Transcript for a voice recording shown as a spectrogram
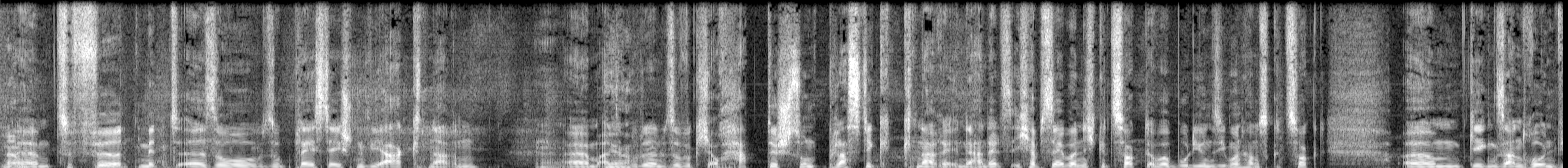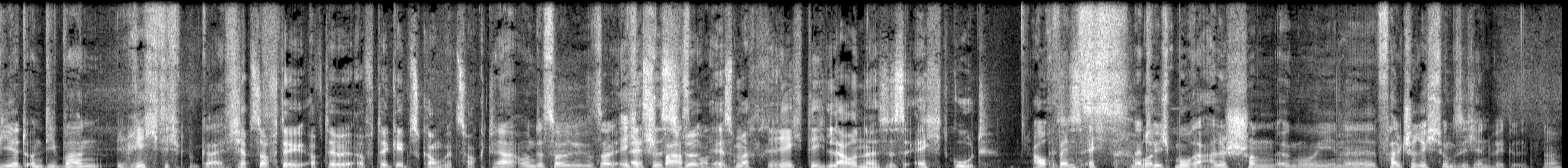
ne? ähm, zu viert mit äh, so, so PlayStation VR-Knarren. Ähm, also Ja. wo du dann so wirklich auch haptisch so ein Plastikknarre in der Hand hältst. Ich habe selber nicht gezockt, aber Budi und Simon haben es gezockt ähm, gegen Sandro und Wirt und die waren richtig Ich begeistert. habe es auf der, auf, der, auf der Gamescom gezockt. Ja, und es soll, soll echt es, Spaß ist, machen. es macht richtig Laune. Es ist echt gut. Auch wenn es echt- natürlich moralisch schon irgendwie in eine falsche Richtung sich entwickelt. Ne?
